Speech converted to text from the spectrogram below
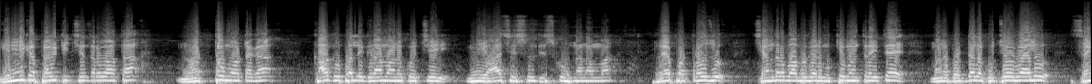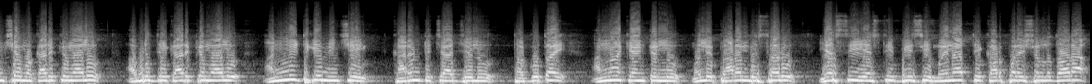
ఎన్నిక ప్రకటించిన తర్వాత మొట్టమొదటగా కాకుపల్లి గ్రామానికి వచ్చి మీ ఆశీస్సులు తీసుకుంటున్నానమ్మా. రేపటి రోజు చంద్రబాబు గారు ముఖ్యమంత్రి అయితే మన బిడ్డలకు ఉద్యోగాలు సంక్షేమ కార్యక్రమాలు అభివృద్ధి కార్యక్రమాలు అన్నిటికీ మించి కరెంటు ఛార్జీలు తగ్గుతాయి అన్నా క్యాంటీన్లు మళ్ళీ ప్రారంభిస్తారు. ఎస్సీ ఎస్టీ బీసీ మైనార్టీ కార్పొరేషన్ల ద్వారా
